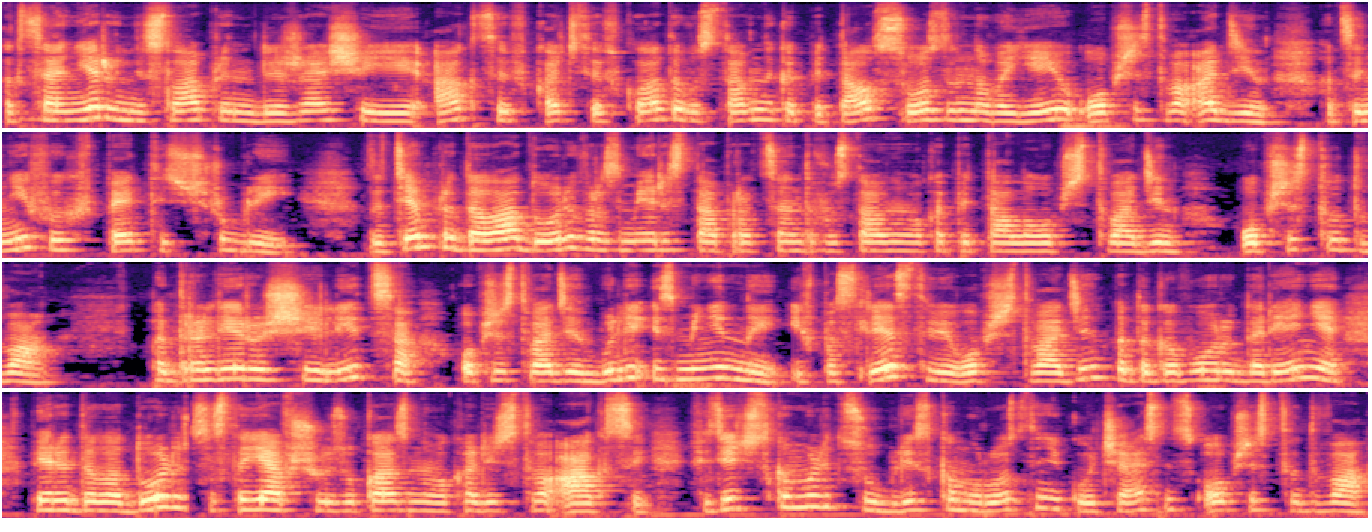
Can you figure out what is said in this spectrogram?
акционер внесла принадлежащие ей акции в качестве вклада в уставный капитал созданного ею общества 1, оценив их в 5000 рублей. Затем продала долю в размере 100% уставного капитала общества 1 обществу 2. Контролирующие лица общества 1 были изменены, и впоследствии общество 1 по договору дарения передало долю, состоявшую из указанного количества акций, физическому лицу, близкому родственнику участниц общества 2,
